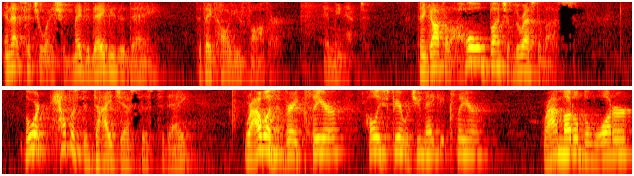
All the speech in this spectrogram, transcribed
in that situation, may today be the day that they call you Father and mean it. Thank God for the whole bunch of the rest of us. Lord, help us to digest this today. Where I wasn't very clear, Holy Spirit, would you make it clear? Where I muddled the water,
